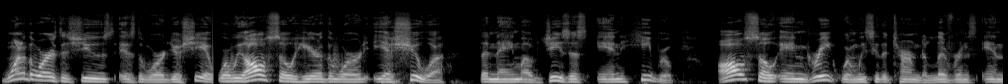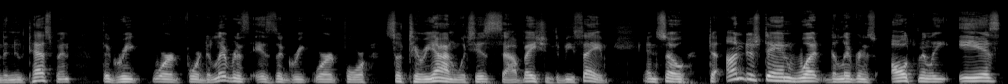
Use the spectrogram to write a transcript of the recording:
one of the words that's used is the word Yeshua, where we also hear the word Yeshua, the name of Jesus in Hebrew. Also, in Greek, when we see the term deliverance in the New Testament, the Greek word for deliverance is the Greek word for soterion, which is salvation, to be saved. And so, to understand what deliverance ultimately is,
